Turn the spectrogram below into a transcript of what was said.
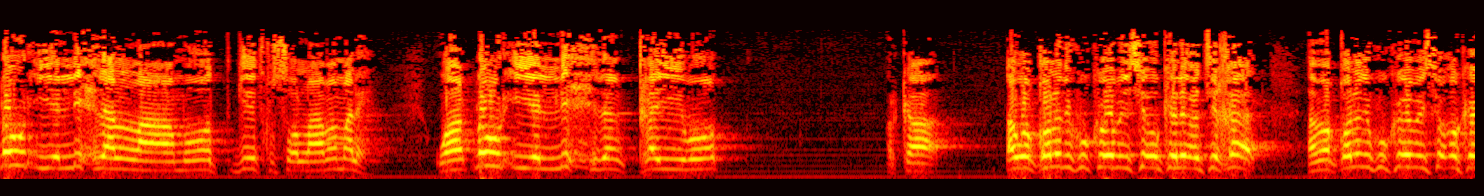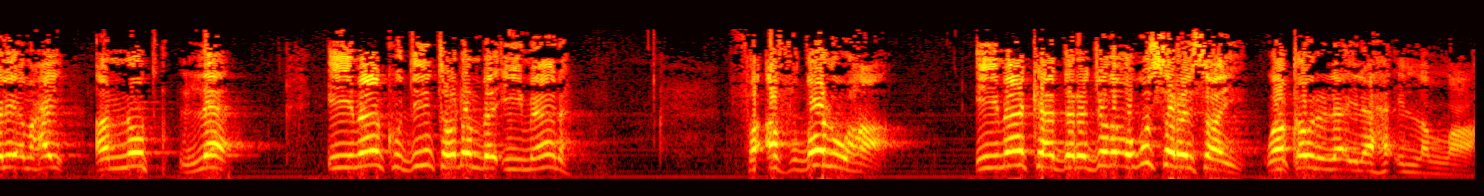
dhowr iyo lixdan laamood geedku soo laamo ma leh waa dhowr iyo lixdan qaybood. Marka awa qoladii ku koobaysa oo kale ictiqaad ama qoladii ku koobaysa oo kale maxay annutq la. Iimaanku diinta o dhan baa iimaana. Fa afdaluhaa iimaankaa darajada ugu saraysaay waa qawlu laa ilaha ila allah.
